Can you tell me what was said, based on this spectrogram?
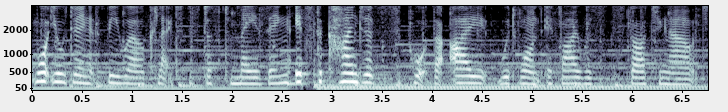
What you're doing at the Be Well Collective is just amazing. It's the kind of support that I would want if I was starting out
